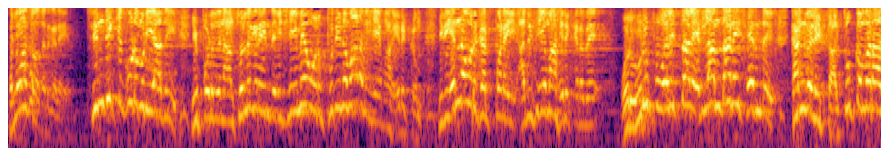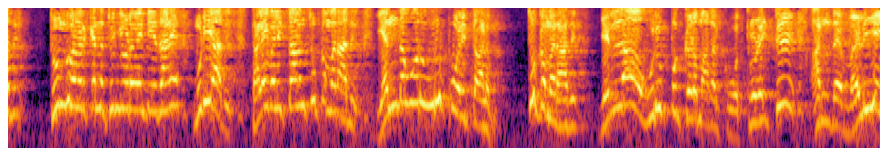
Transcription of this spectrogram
சொல்லுவா சகோதரர்களே? சிந்திக்க கூட முடியாது. இப்பொழுது நான் சொல்லுகிற இந்த விஷயமே ஒரு புதினமான விஷயமாக இருக்கும். இது என்ன ஒரு கற்பனை? அதிசயமாக இருக்கிறது. ஒரு உறுப்பு வலித்தால் எல்லாம் தானே சேர்ந்து கண் வலித்தால் தூக்கம் வராது. தூங்குவதற்கு என்ன தூங்கி விட வேண்டியதுதானே முடியாது. தலை வலித்தாலும் தூக்கம் வராது. எந்த ஒரு உறுப்பு வலித்தாலும் தூக்கம் வராது. எல்லா உறுப்புகளும் அதற்கு ஒத்துழைத்து அந்த வலியை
